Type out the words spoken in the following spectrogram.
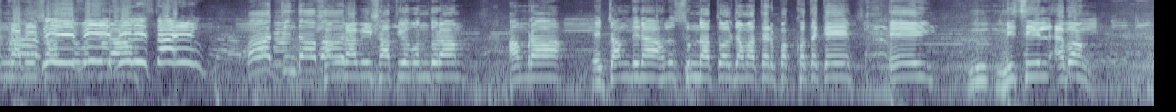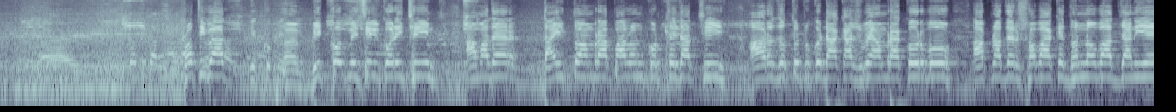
সংগ্রামী ফি সাথী বন্ধুরা, সংগ্রামী সাথী বন্ধুরা আমরা এই চান্দিনা আহলুসুন্নাতল জামাতের পক্ষ থেকে এই মিছিল এবং প্রতিবাদ বিক্ষোভ মিছিল করেছি। আমাদের দায়িত্ব আমরা পালন করতে যাচ্ছি। আরও যতটুকু ডাক আসবে আমরা করব। আপনাদের সবাইকে ধন্যবাদ জানিয়ে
